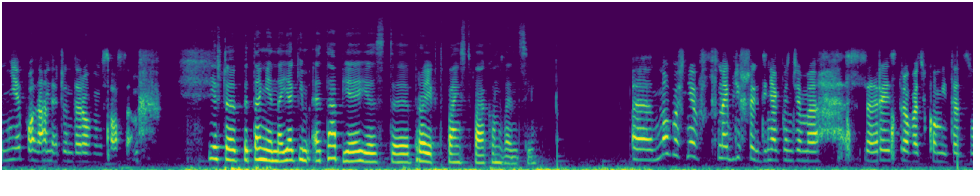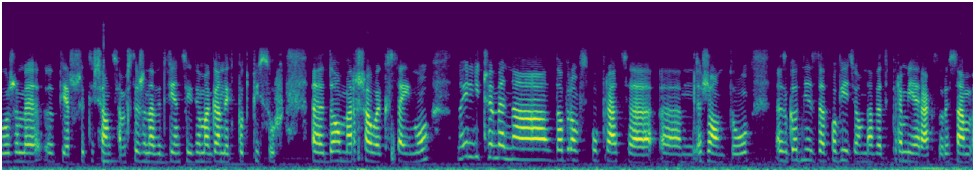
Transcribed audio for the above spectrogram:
nie polane genderowym sosem. Jeszcze pytanie, na jakim etapie jest e, projekt państwa konwencji? E, no właśnie w najbliższych dniach będziemy rejestrować komitet, złożymy e, pierwszy tysiąc, myślę, że nawet więcej wymaganych podpisów e, do marszałek Sejmu. No i liczymy na dobrą współpracę rządu. Zgodnie z zapowiedzią nawet premiera, który sam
